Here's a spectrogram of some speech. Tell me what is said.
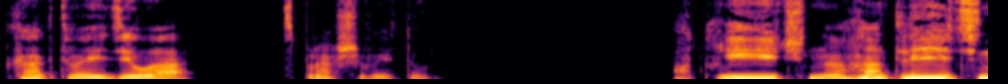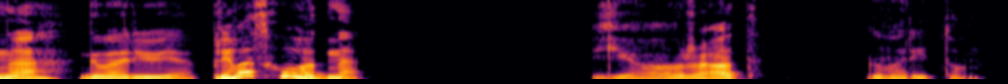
«Как твои дела?» — спрашивает он. «Отлично, отлично!» — говорю я. «Превосходно!» «Я рад», — говорит он.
